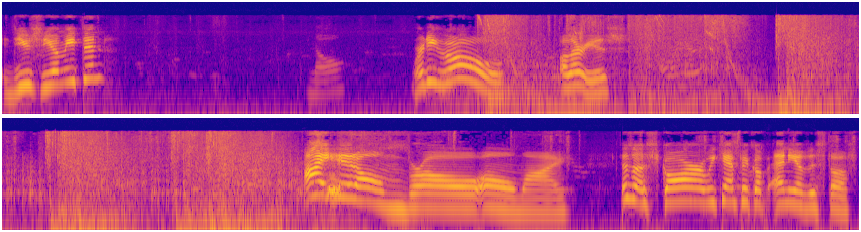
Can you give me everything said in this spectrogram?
Do you see him, Ethan? No. Where'd he go? Oh, there he is. I hit him, bro. Oh my. There's a scar. We can't pick up any of this stuff.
